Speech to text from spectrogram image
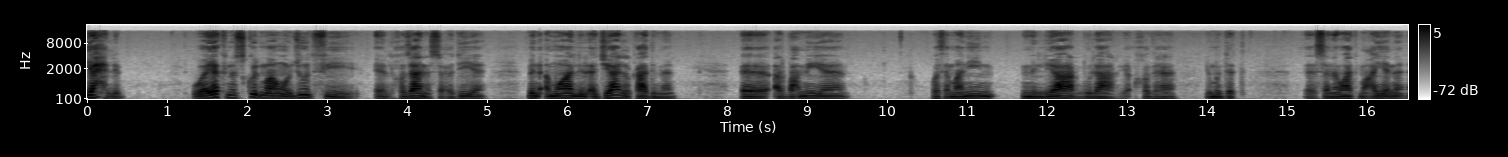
يحلب ويكنس كل ما موجود في الخزانة السعودية من أموال للأجيال القادمة 480 آه، مليار دولار يأخذها لمدة آه، سنوات معينة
